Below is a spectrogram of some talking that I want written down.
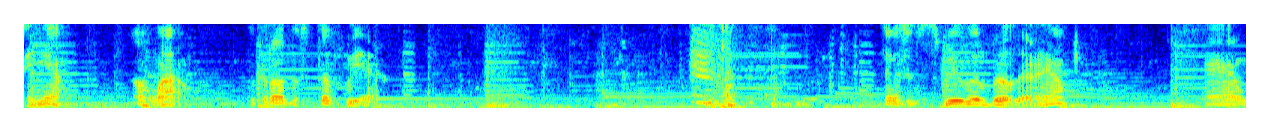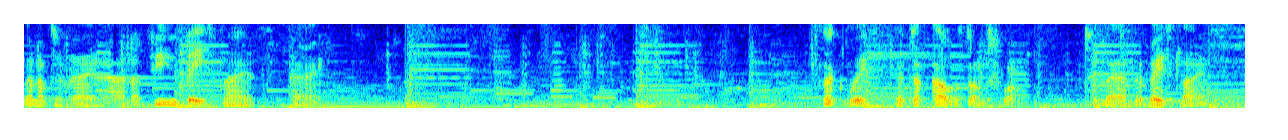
And yeah, oh wow, look at all the stuff we have. Yeah, it's just a sweet little build yeah? And I'm gonna have to run on a few baselines. Alright. Luckily, that's what cobblestone's for, to lay the baseline.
